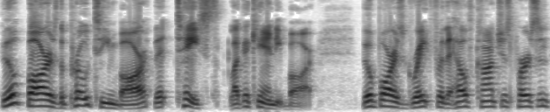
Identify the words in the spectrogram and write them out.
Built Bar is the protein bar that tastes like a candy bar. Built Bar is great for the health conscious person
